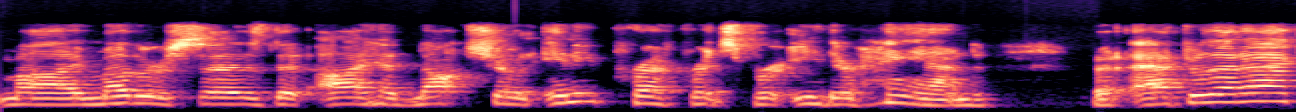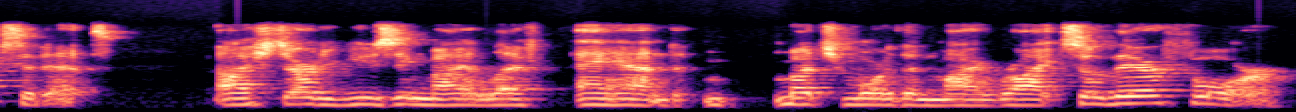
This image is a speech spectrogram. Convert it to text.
my mother says that I had not shown any preference for either hand, but after that accident, I started using my left hand much more than my right. So therefore,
